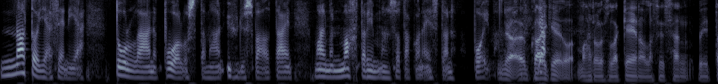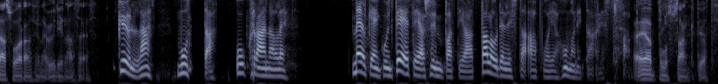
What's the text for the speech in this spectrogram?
NATO-jäseniä tullaan puolustamaan Yhdysvaltain maailman mahtavimman sotakoneiston voimaa. Ja kaikilla ja, mahdollisilla keinoilla, siis hän viittaa suoraan sinne ydinaseeseen. Kyllä, mutta Ukrainalle melkein kuin teete ja sympatiaa, taloudellista apua ja humanitaarista apua. Ja plus sanktiot.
